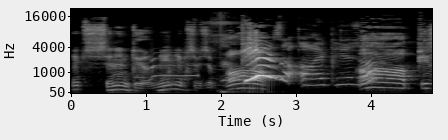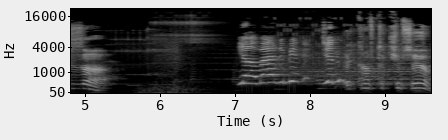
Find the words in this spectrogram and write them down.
Hepsi senin diyor. Neyin hepsi bizim? Aa, Pizza. Ay pizza. aa pizza. Ya ben de bir canım Etrafta kimse yok.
